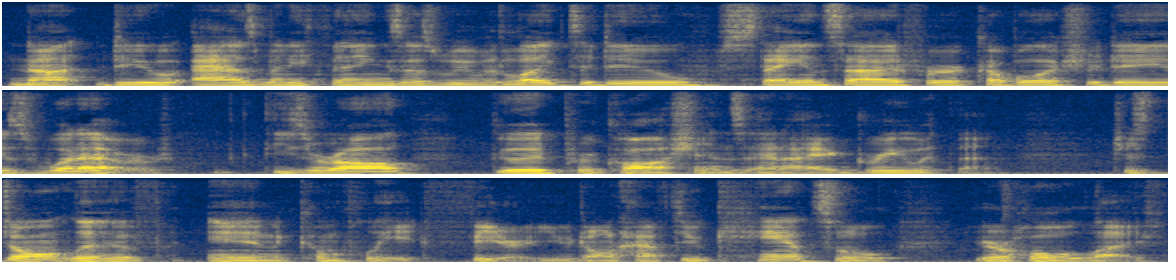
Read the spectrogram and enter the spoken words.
not do as many things as we would like to do, stay inside for a couple extra days, whatever. These are all good precautions and I agree with them. Just don't live in complete fear. You don't have to cancel your whole life.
